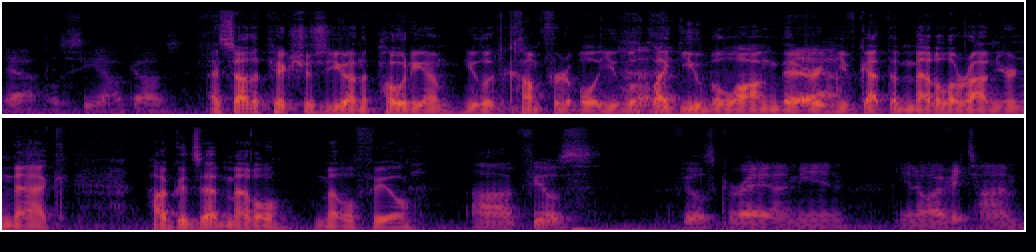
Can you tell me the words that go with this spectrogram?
yeah, we'll see how it goes. I saw the pictures of you on the podium. You looked comfortable. You look like you belong there. Yeah. You've got the medal around your neck. How good's that medal medal feel? Uh, it feels feels great. I mean, you know, every time,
